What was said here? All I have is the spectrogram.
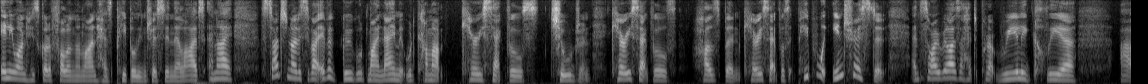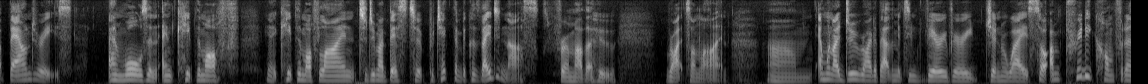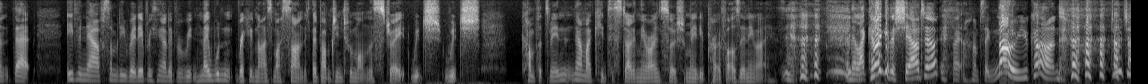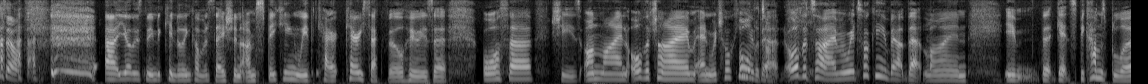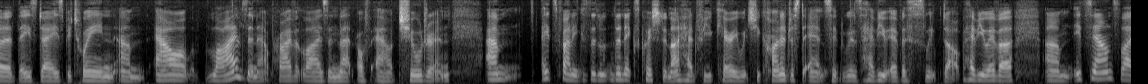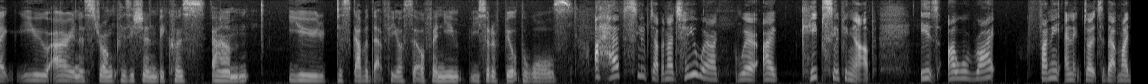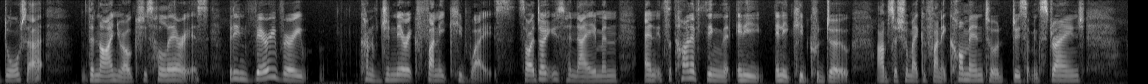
anyone who's got a following online has people interested in their lives. And I started to notice if I ever Googled my name, it would come up Kerri Sackville's children, Kerri Sackville's husband, Kerri Sackville's. People were interested. And so I realized I had to put up really clear uh, boundaries and walls and, and keep them off, you know, keep them offline to do my best to protect them because they didn't ask for a mother who writes online. Um, and when I do write about them, it's in very, very general ways. So I'm pretty confident that even now, if somebody read everything I'd ever written, they wouldn't recognise my son if they bumped into him on the street, which which comforts me. And now my kids are starting their own social media profiles anyway. So. and they're like, Can I get a shout out? I'm saying, No, you can't. Do it yourself. Uh, you're listening to Kinderling Conversation. I'm speaking with Car- Kerri Sackville, who is a author. She's online all the time, and we're talking all about all the time, and we're talking about that line in, that gets becomes blurred these days between um, our lives and our private lives and that of our children. Um, it's funny because the, the next question I had for you, Kerri, which you kind of just answered, was Have you ever slipped up? Have you ever? Um, it sounds like you are in a strong position because um, you discovered that for yourself and you, you sort of built the walls. I have slipped up, and I tell you where I, where I keep slipping up is I will write funny anecdotes about my daughter, the nine year old, she's hilarious, but in very, very kind of generic funny kid ways. So I don't use her name and and it's the kind of thing that any any kid could do. Um, so she'll make a funny comment or do something strange.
